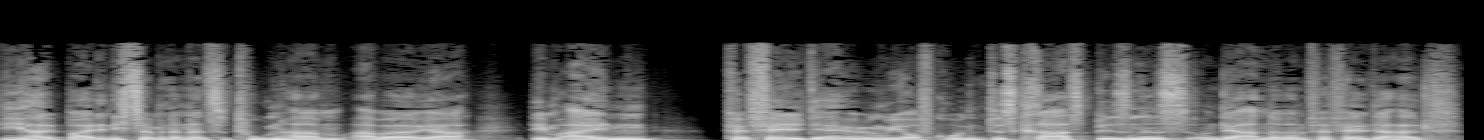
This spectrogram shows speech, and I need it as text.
die halt beide nichts mehr miteinander zu tun haben, aber ja, dem einen verfällt er irgendwie aufgrund des Gras-Business und der anderen verfällt er halt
